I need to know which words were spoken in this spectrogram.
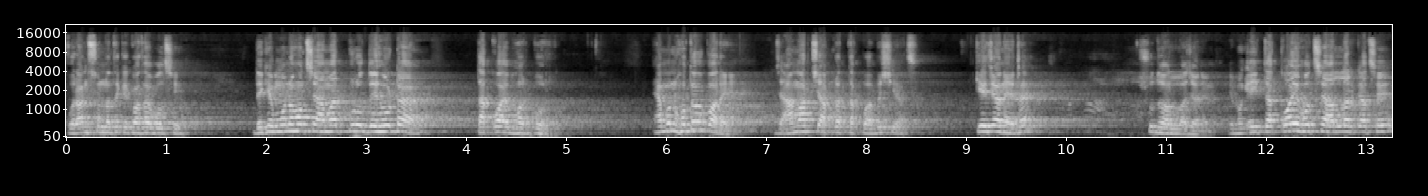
কোরআন সন্না থেকে কথা বলছি। দেখে মনে হচ্ছে আমার পুরো দেহটা তাকুয়ায় ভরপুর। এমন হতেও পারে যে আমার চেয়ে আপনার তাকুয়া বেশি আছে। কে জানে এটা? শুধু আল্লাহ জানেন। এবং এই তাকুয়াই হচ্ছে আল্লাহর কাছে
